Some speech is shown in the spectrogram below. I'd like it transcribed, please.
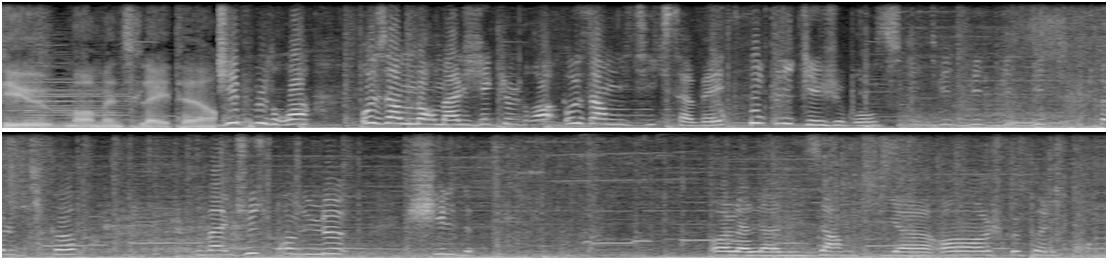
Few moments later. J'ai plus le droit aux armes normales, j'ai que le droit aux armes mythiques, ça va être compliqué je pense. Vite, vite, vite, vite, vite, le petit coffre. On va juste prendre le shield. Oh là là, les armes qu'il y a. Oh, je peux pas les prendre.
